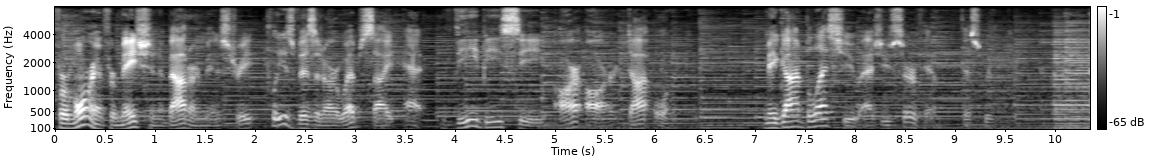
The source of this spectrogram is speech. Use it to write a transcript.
For more information about our ministry, please visit our website at vbcrr.org. May God bless you as you serve Him this week.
